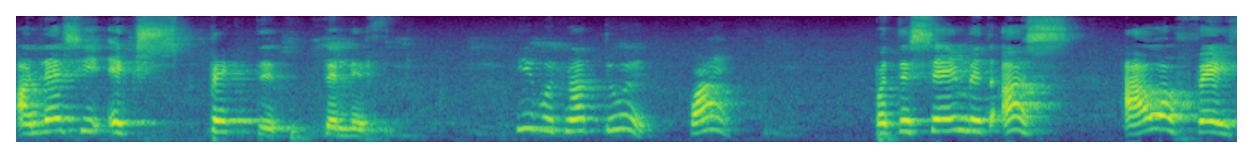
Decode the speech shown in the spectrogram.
unless he expected the lift, he would not do it. Why? But the same with us. Our faith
